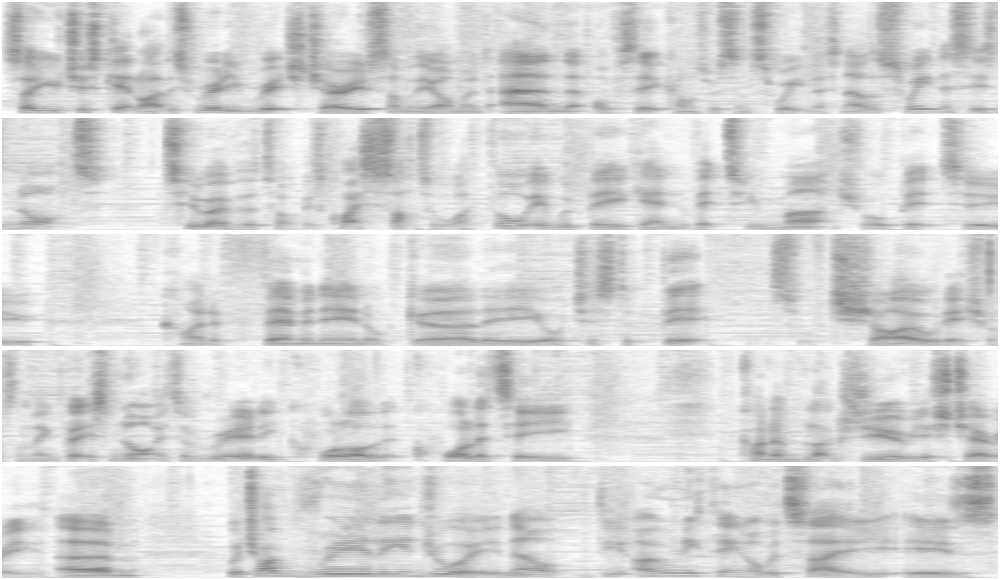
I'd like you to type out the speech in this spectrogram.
so you just get like this really rich cherry, some of the almond, and obviously it comes with some sweetness. Now the sweetness is not too over the top. It's quite subtle. I thought it would be again a bit too much or a bit too kind of feminine or girly or just a bit sort of childish or something. But it's not. It's a really quali- quality kind of luxurious cherry, um, which I really enjoy. Now, the only thing I would say is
